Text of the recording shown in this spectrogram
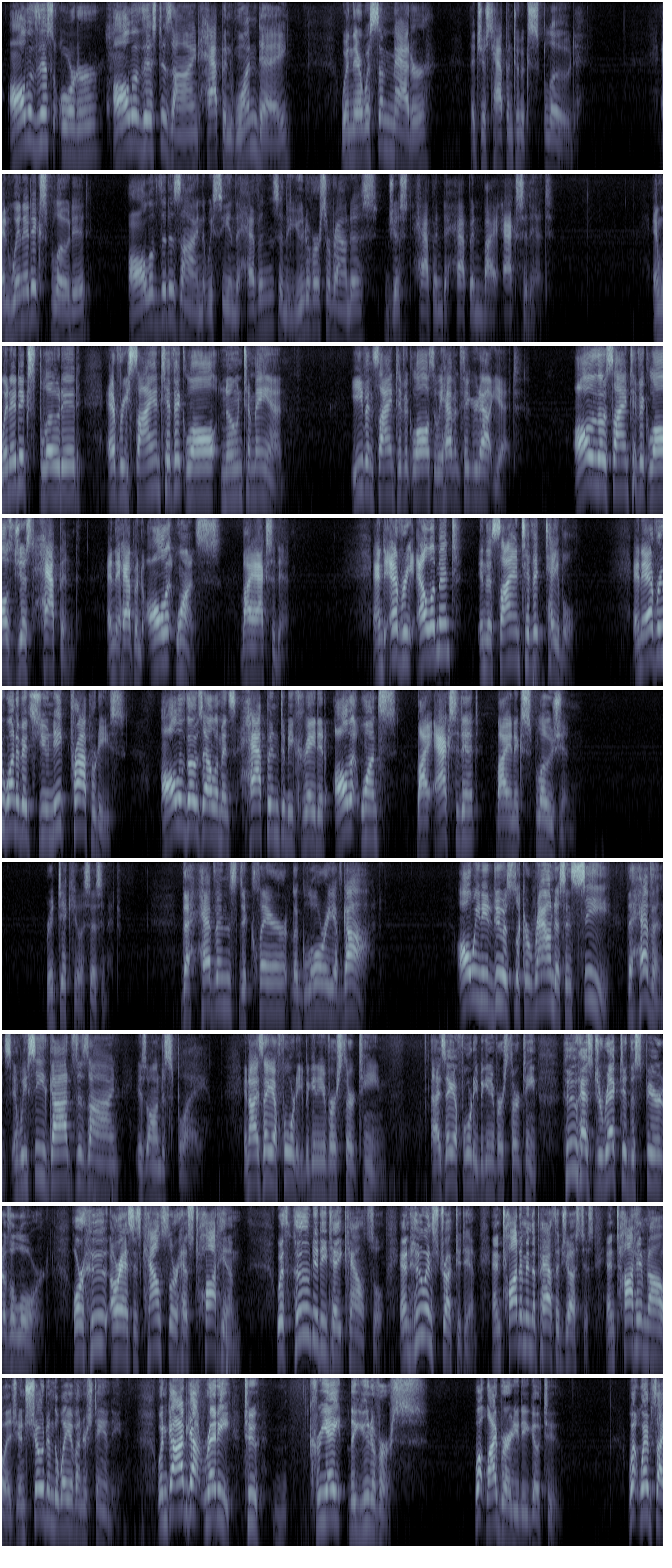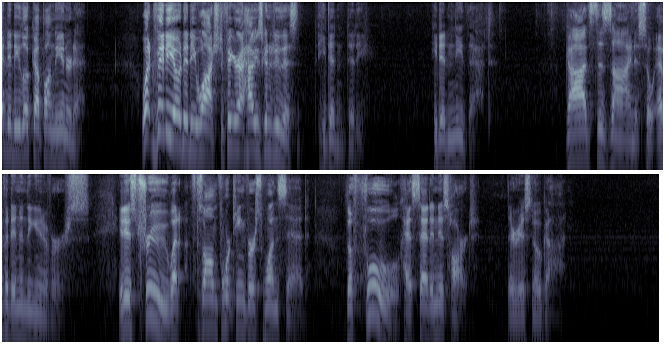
all of this order, all of this design happened one day when there was some matter that just happened to explode. And when it exploded, all of the design that we see in the heavens and the universe around us just happened to happen by accident. And when it exploded, every scientific law known to man, even scientific laws that we haven't figured out yet, all of those scientific laws just happened, and they happened all at once by accident. And every element in the scientific table and every one of its unique properties, all of those elements happened to be created all at once by accident, by an explosion. Ridiculous, isn't it? The heavens declare the glory of God. All we need to do is look around us and see the heavens, and we see God's design is on display. In Isaiah 40, beginning of verse 13, Isaiah 40, beginning of verse 13, who has directed the Spirit of the Lord? Or who, or as his counselor has taught him? With whom did he take counsel? And who instructed him? And taught him in the path of justice? And taught him knowledge? And showed him the way of understanding? When God got ready to create the universe, what library did he go to? What website did he look up on the internet? What video did he watch to figure out how he's going to do this? He didn't, did he? He didn't need that. God's design is so evident in the universe. It is true what Psalm 14, verse 1 said The fool has said in his heart, There is no God.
